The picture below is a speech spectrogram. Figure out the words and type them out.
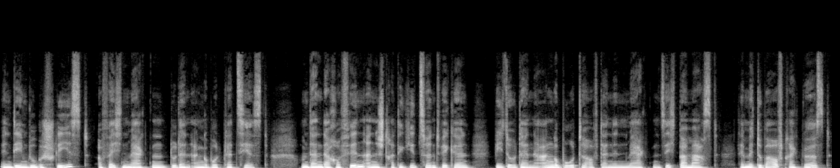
in dem du beschließt, auf welchen Märkten du dein Angebot platzierst, um dann daraufhin eine Strategie zu entwickeln, wie du deine Angebote auf deinen Märkten sichtbar machst, damit du beauftragt wirst,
